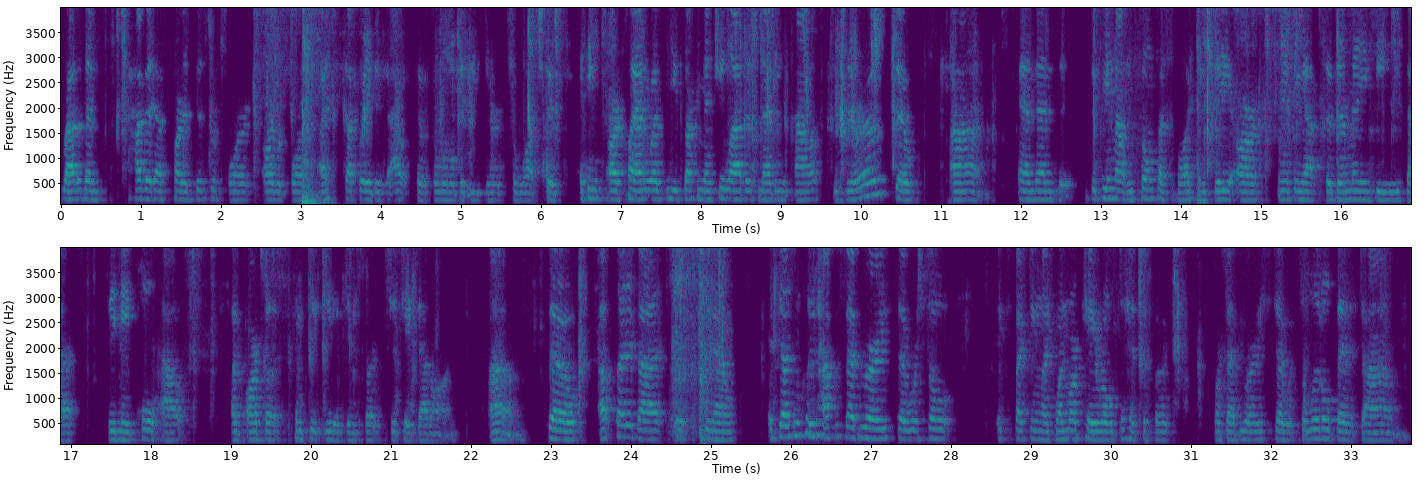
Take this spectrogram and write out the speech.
rather than have it as part of this report, our report, I separated it out, so it's a little bit easier to watch, because I think our plan was the youth documentary lab is netting out to zero, so. Um, and then the, the Green Mountain Film Festival, I think they are ramping up, so there may be that they may pull out of our books completely if they start to take that on. Um, so outside of that, it's, you know, it does include half of February, so we're still expecting like one more payroll to hit the books. for February, so it's a little bit, um,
